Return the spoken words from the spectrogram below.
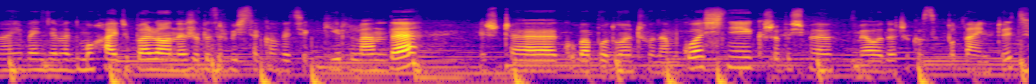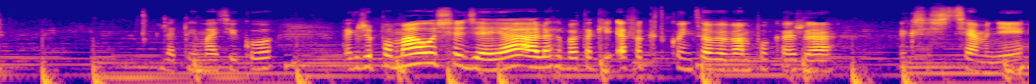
No i będziemy dmuchać balony, żeby zrobić taką, wiecie, girlandę. Jeszcze Kuba podłączył nam głośnik, żebyśmy miały do czego sobie potańczyć dla klimaciku. Także pomału się dzieje, ale chyba taki efekt końcowy Wam pokażę, jak się ściemni.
